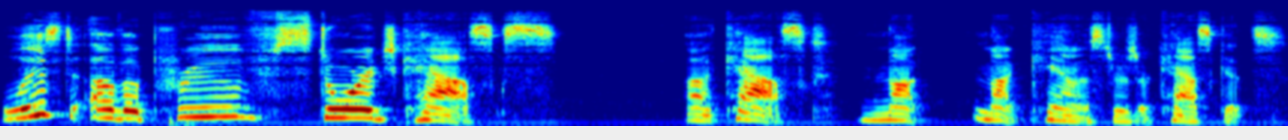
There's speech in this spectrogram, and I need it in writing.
List of approved storage casks. Uh, casks, not not canisters or caskets.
